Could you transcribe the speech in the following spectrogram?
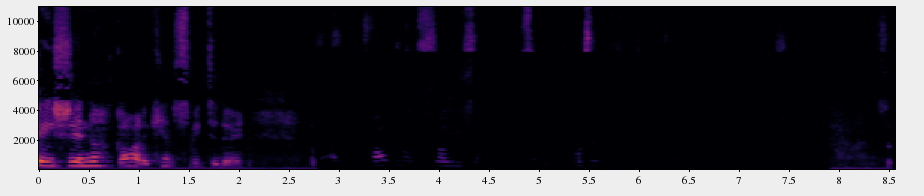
location. God, I can't speak today. But I probably might show you some some videos. So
